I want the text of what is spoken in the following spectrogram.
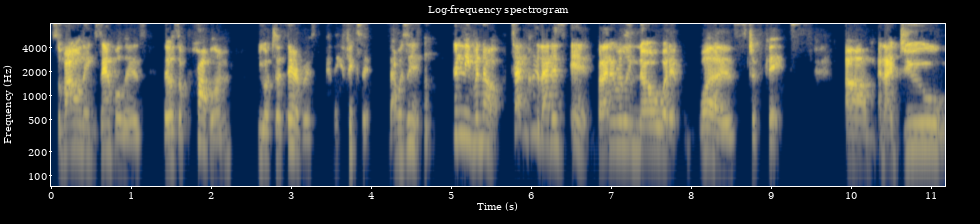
So my only example is there was a problem, you go to a therapist and they fix it. That was it. Mm. Didn't even know. Technically that is it, but I didn't really know what it was to fix. Um, and I do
